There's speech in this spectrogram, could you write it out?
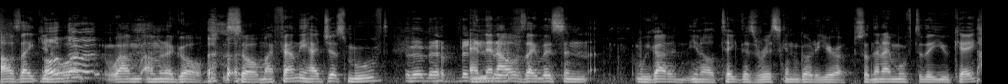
I was like, you I'll know what? Well, I'm, I'm gonna go. so my family had just moved, And then, they, then and then I was like, listen, we gotta, you know, take this risk and go to Europe. So then I moved to the UK,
